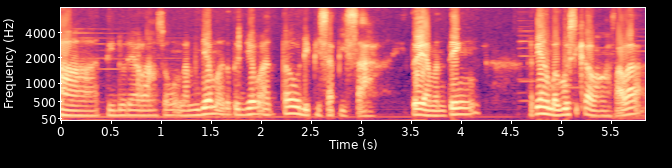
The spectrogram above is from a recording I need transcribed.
ah, tidurnya langsung 6 jam atau 7 jam atau dipisah-pisah. Itu yang penting. Tapi yang bagus sih kalau nggak salah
